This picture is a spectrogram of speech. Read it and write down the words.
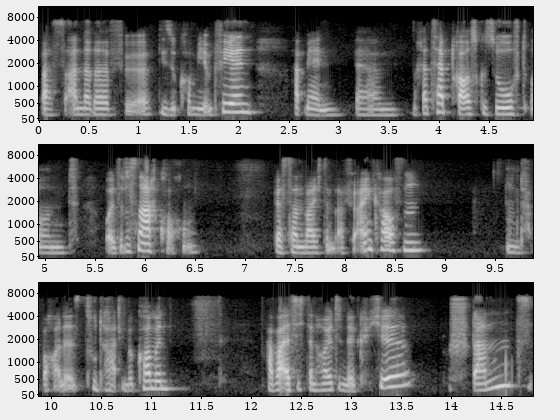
was andere für diese Kombi empfehlen, habe mir ein ähm, Rezept rausgesucht und wollte das nachkochen. Gestern war ich dann dafür einkaufen und habe auch alle Zutaten bekommen. Aber als ich dann heute in der Küche stand,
